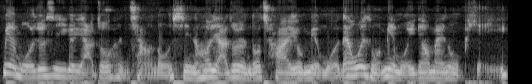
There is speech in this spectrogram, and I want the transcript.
面膜就是一个亚洲很强的东西，然后亚洲人都超爱用面膜，但为什么面膜一定要卖那么便宜？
